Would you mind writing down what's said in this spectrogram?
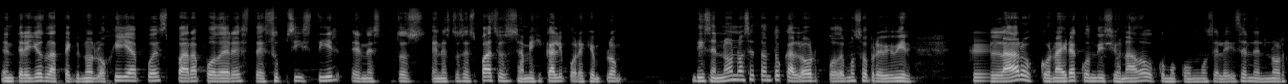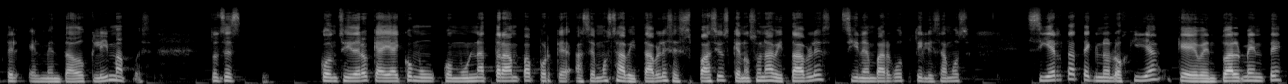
entre ellos la tecnología, pues para poder este, subsistir en estos, en estos espacios. O sea, Mexicali, por ejemplo, dice, no, no hace tanto calor, podemos sobrevivir. Claro, con aire acondicionado o como, como se le dice en el norte, el mentado clima, pues. Entonces, considero que ahí hay como, como una trampa porque hacemos habitables espacios que no son habitables, sin embargo utilizamos cierta tecnología que eventualmente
